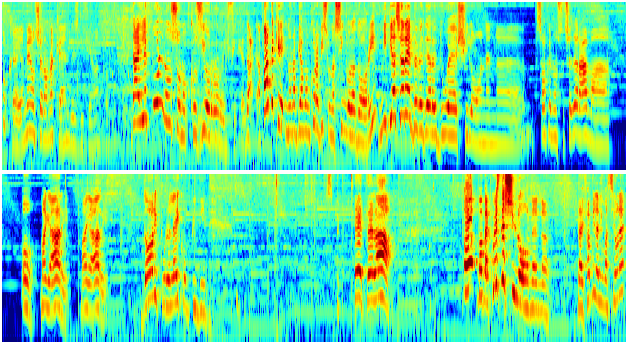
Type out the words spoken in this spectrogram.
Ok, almeno c'era una Candice di fianco. Dai, le pool non sono così orrorifiche. Dai, a parte che non abbiamo ancora visto una singola Dory, mi piacerebbe vedere due Shilonen. Eh, So che non succederà, ma. Oh, magari, magari. Dory pure lei con PDD. Aspettetela! Oh, vabbè, questa è Shilonen. Dai, fammi l'animazione.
